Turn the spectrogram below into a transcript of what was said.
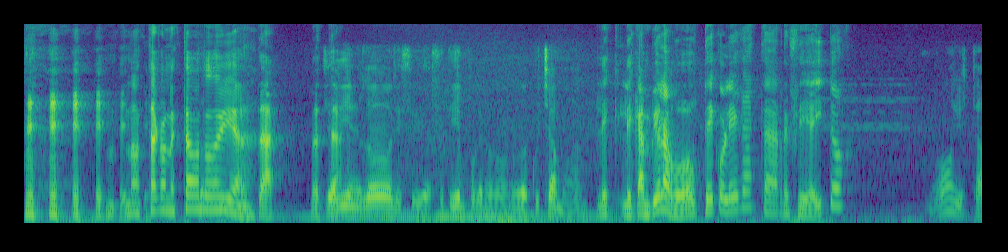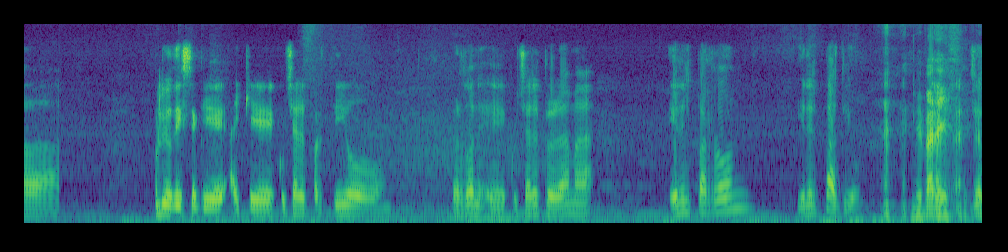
No está conectado todavía. No está. No Ya viene Loli, sí, hace tiempo que no, lo- no lo escuchamos. ¿ah? ¿Le, le cambió la voz a usted, colega? ¿Está resfriadito? No, yo estaba... Julio dice que hay que escuchar el partido, perdón, eh, escuchar el programa en el parrón y en el patio. Me parece. Yo,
